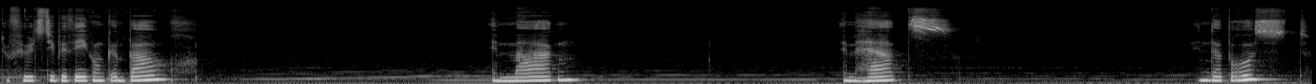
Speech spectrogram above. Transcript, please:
Du fühlst die Bewegung im Bauch, im Magen, im Herz, in der Brust,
